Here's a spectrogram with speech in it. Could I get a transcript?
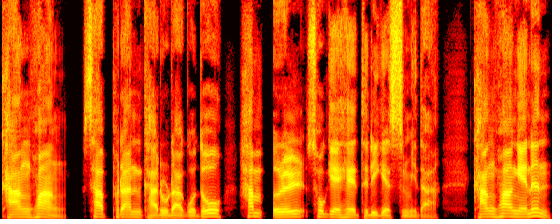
강황, 사프란 가루라고도 함을 소개해 드리겠습니다. 강황에는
